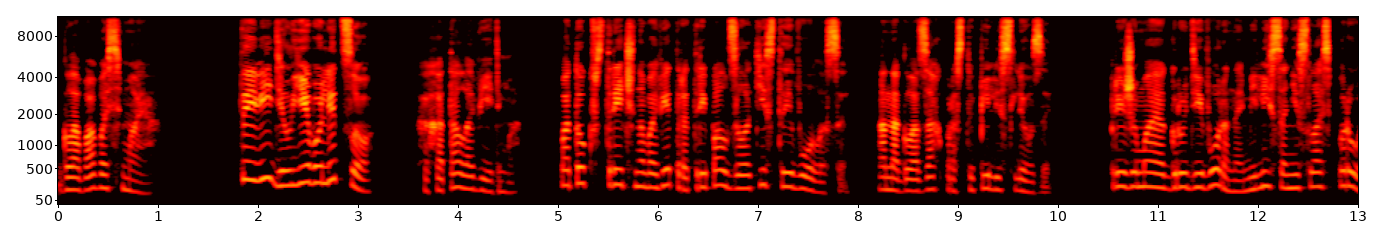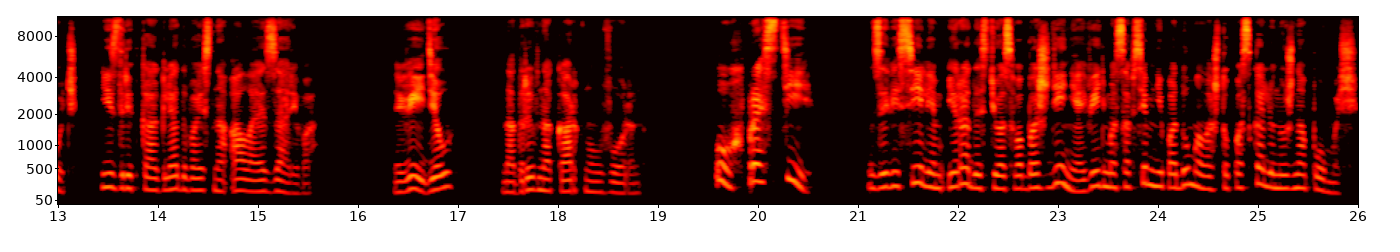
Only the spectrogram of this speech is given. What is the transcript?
Глава восьмая. «Ты видел его лицо?» — хохотала ведьма. Поток встречного ветра трепал золотистые волосы, а на глазах проступили слезы. Прижимая к груди ворона, Мелиса неслась прочь, изредка оглядываясь на алое зарево. «Видел?» — надрывно каркнул ворон. «Ох, прости!» За весельем и радостью освобождения ведьма совсем не подумала, что Паскалю нужна помощь.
